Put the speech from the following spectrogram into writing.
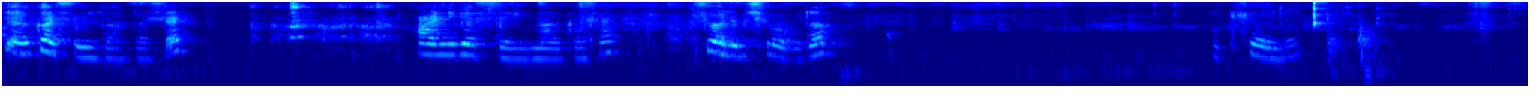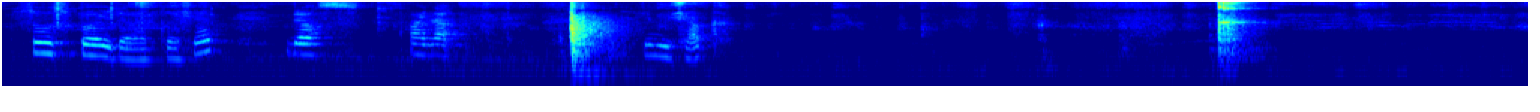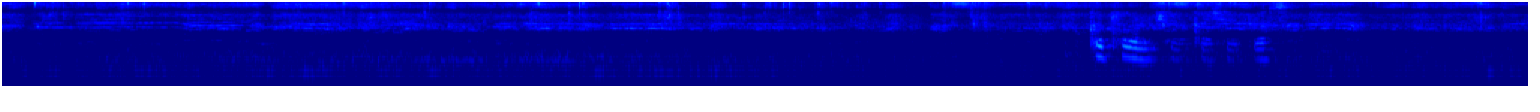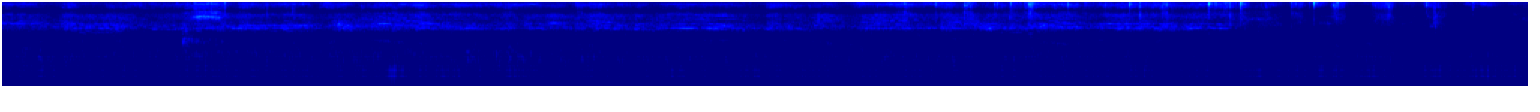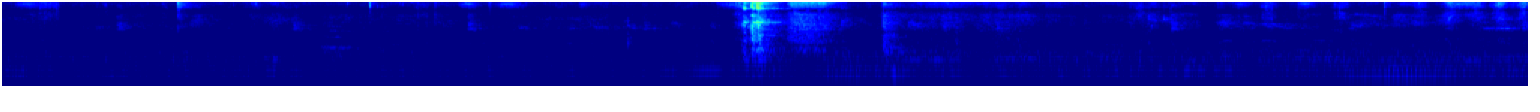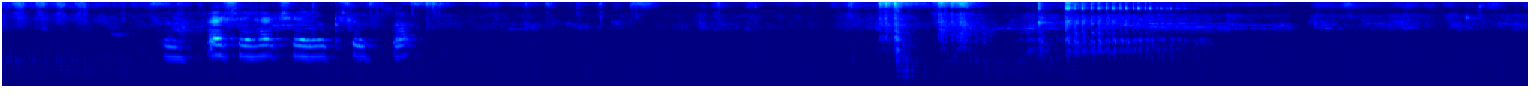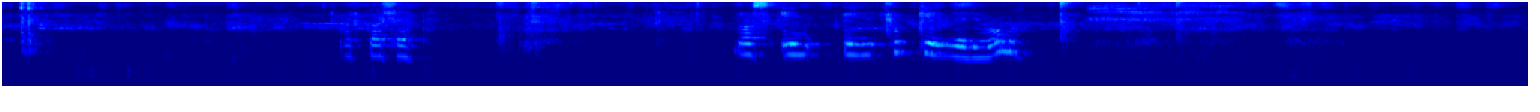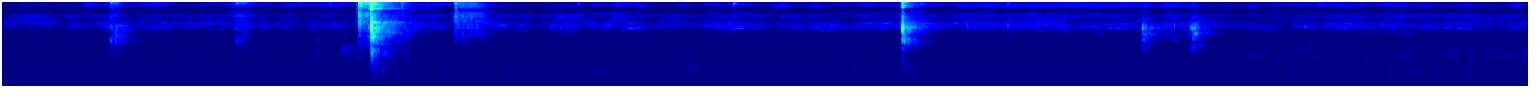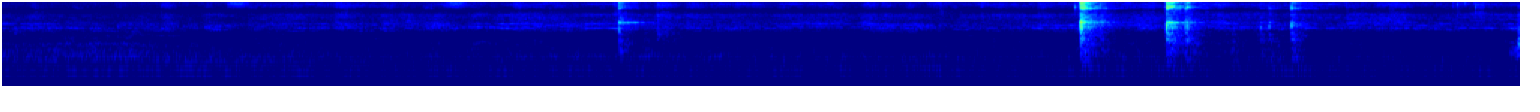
Şöyle karıştırıyoruz arkadaşlar. Halini göstereyim arkadaşlar. Şöyle bir şey oldu. Bak şöyle. Sos böyle arkadaşlar. Biraz hala yumuşak. Kötü olmuş arkadaşlar biraz. Her şey her şey yapışırsa. Arkadaşlar biraz el, eli çok kez veriyor ama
